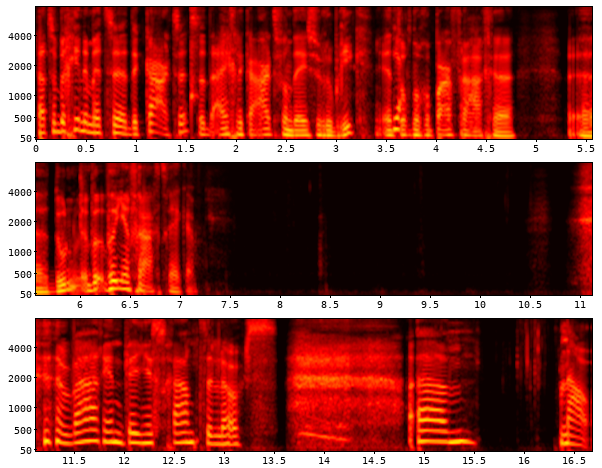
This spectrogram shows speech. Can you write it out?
Laten we beginnen met uh, de kaarten. De eigenlijke aard van deze rubriek. En ja. toch nog een paar vragen uh, doen. Wil, wil je een vraag trekken? Waarin ben je schaamteloos? Um, nou,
